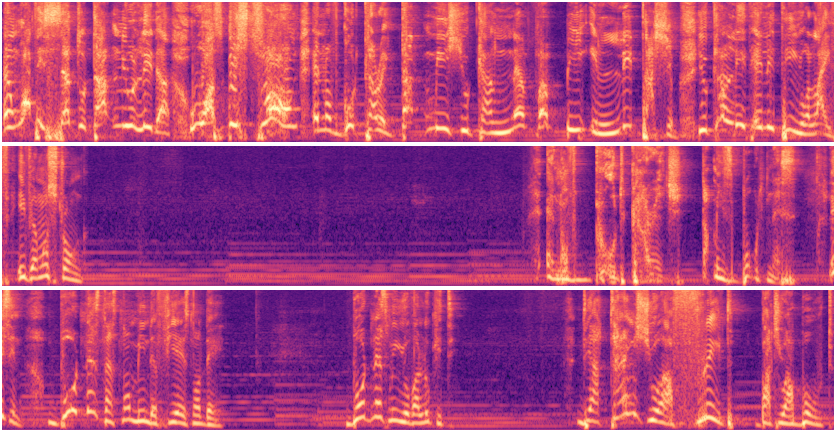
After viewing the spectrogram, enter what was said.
And what he said to that new leader was be strong and of good courage. That means you can never be in leadership. You can't lead anything in your life if you're not strong. And of good courage. That means boldness. Listen, boldness does not mean the fear is not there. Boldness means you overlook it. There are times you are afraid, but you are bold.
